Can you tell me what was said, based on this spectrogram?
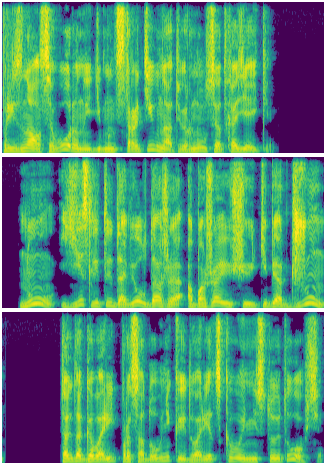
Признался ворон и демонстративно отвернулся от хозяйки. «Ну, если ты довел даже обожающую тебя Джун, тогда говорить про садовника и дворецкого не стоит вовсе».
